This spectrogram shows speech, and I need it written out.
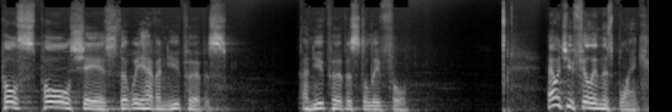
Paul, Paul shares that we have a new purpose, a new purpose to live for. How would you fill in this blank?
